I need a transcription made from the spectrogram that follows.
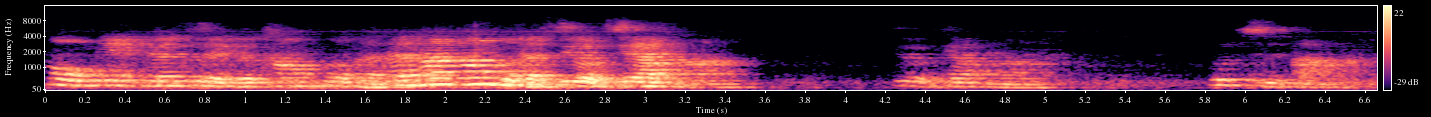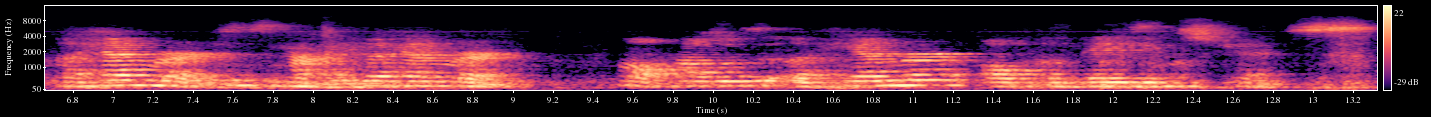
后面跟着一个 complement，但它 complement 只有这样吗？只有这样吗？不止吧？A hammer 是指哪一个 hammer？哦，他说是 a hammer of amazing strength，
